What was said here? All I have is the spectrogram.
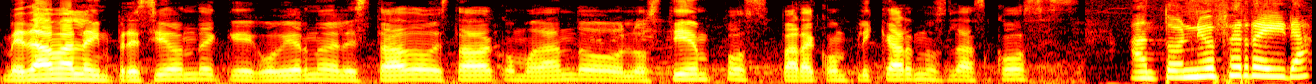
me daba la impresión de que el gobierno del Estado estaba acomodando los tiempos para complicarnos las cosas. Antonio Ferreira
